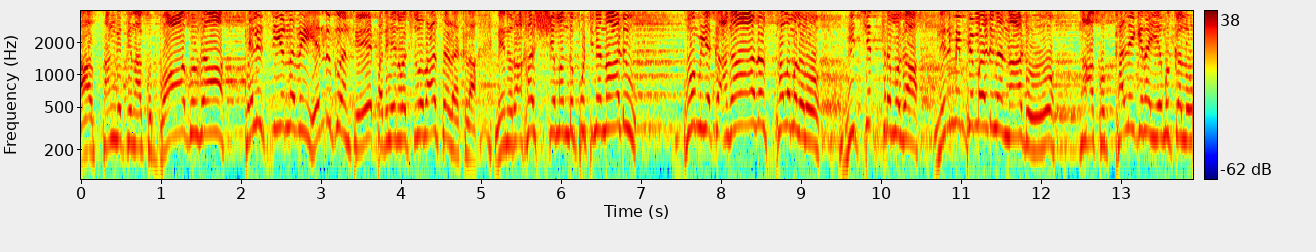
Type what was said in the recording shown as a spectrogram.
ఆ సంగతి నాకు బాగుగా తెలిసి ఉన్నది. ఎందుకు అంటే పదిహేను వచ్చిన రాశాడు అక్కడ నేను రహస్యమందు పుట్టిన నాడు భూమి యొక్క అగాధ స్థలములలో విచిత్రముగా నిర్మింపబడిన నాడు నాకు కలిగిన ఎముకలు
